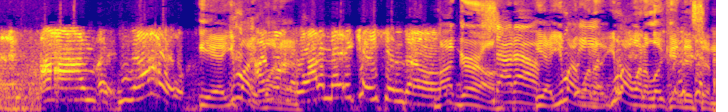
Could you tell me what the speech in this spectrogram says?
Um, no. Yeah, you might want. I'm want on a lot of medication though. My girl. Shout out. Yeah, you might want to. You might want to look into some.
